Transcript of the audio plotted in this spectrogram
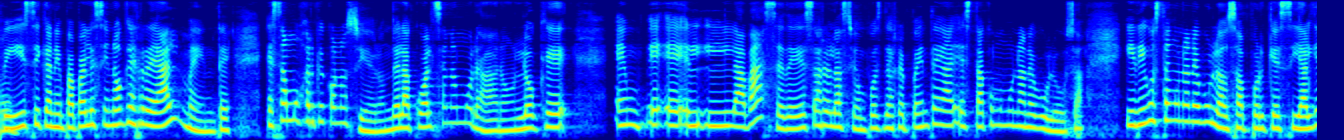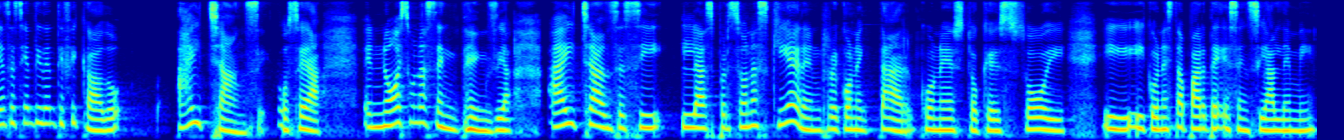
física ni papeles, sino que realmente esa mujer que conocieron, de la cual se enamoraron, lo que en, eh, eh, la base de esa relación, pues de repente está como en una nebulosa. Y digo está en una nebulosa porque si alguien se siente identificado, hay chance. O sea, eh, no es una sentencia. Hay chance si las personas quieren reconectar con esto que soy y, y con esta parte esencial de mí.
